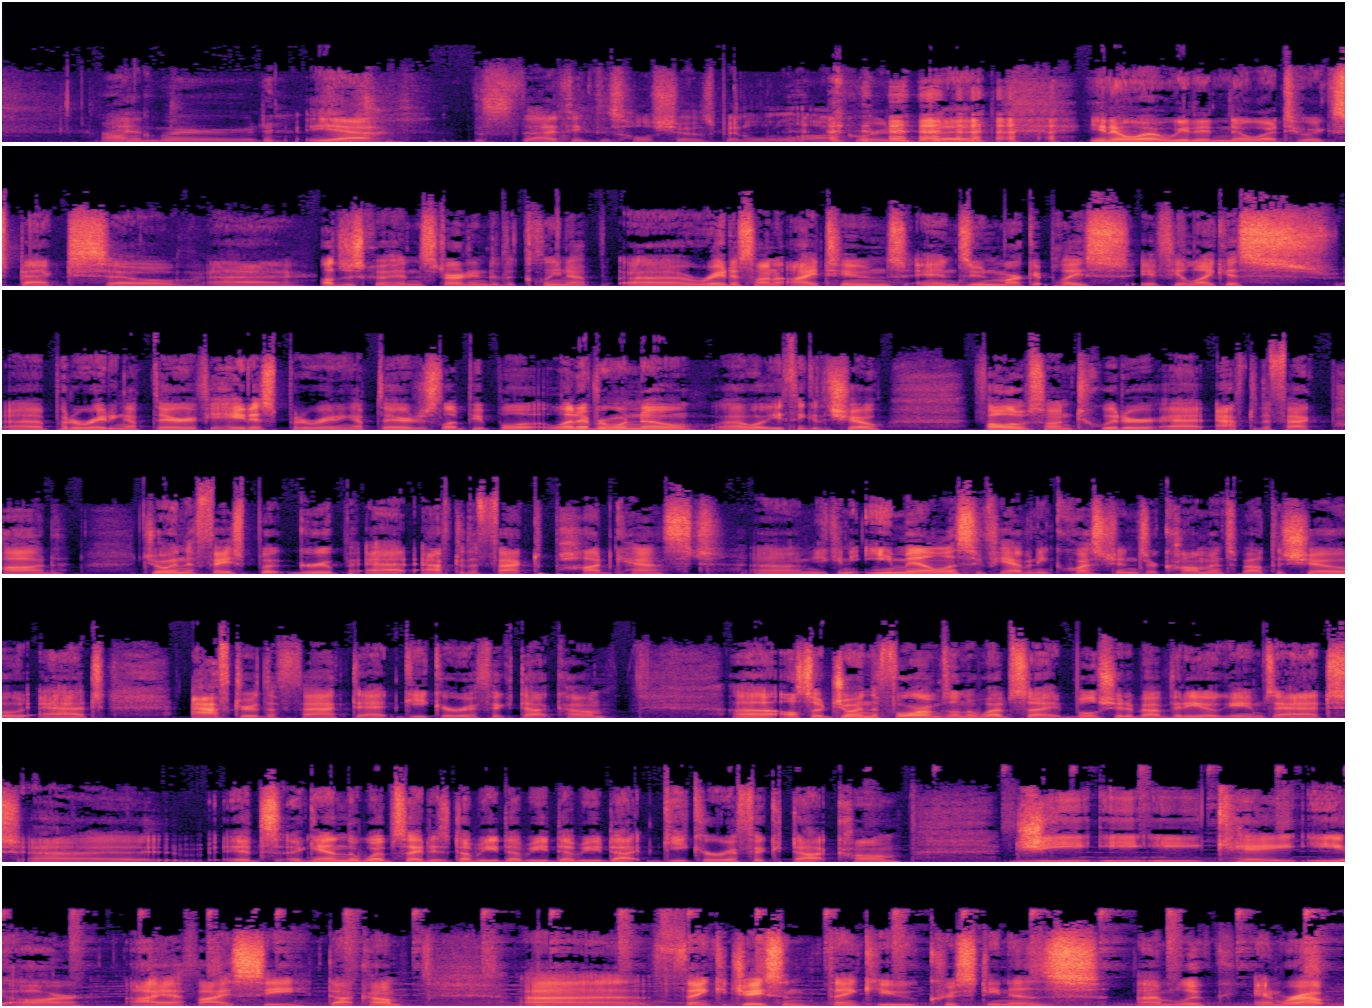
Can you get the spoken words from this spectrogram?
And- Awkward. Yeah. This, I think this whole show's been a little awkward, but you know what? We didn't know what to expect, so uh, I'll just go ahead and start into the cleanup. Uh, rate us on iTunes and Zune Marketplace if you like us. Uh, put a rating up there. If you hate us, put a rating up there. Just let people, let everyone know uh, what you think of the show. Follow us on Twitter at After the Fact Pod. Join the Facebook group at After the Fact Podcast. Um, you can email us if you have any questions or comments about the show at afterthefact at geekerific.com. Uh, also, join the forums on the website, bullshit about video games. At uh, it's again the website is www.geekerific.com, g e e k e r i f i c dot com. Uh, thank you, Jason. Thank you, Christina's. I'm Luke, and we're out.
